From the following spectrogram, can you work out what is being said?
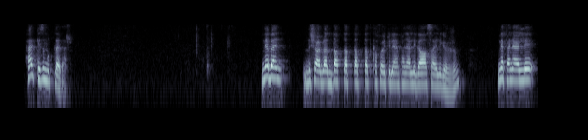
herkesi mutlu eder. Ne ben dışarıda dat dat dat dat kafa ötüleyen Fenerli Galatasaraylı görürüm. Ne Fenerli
